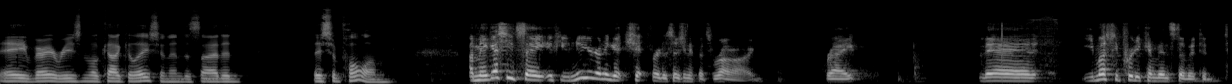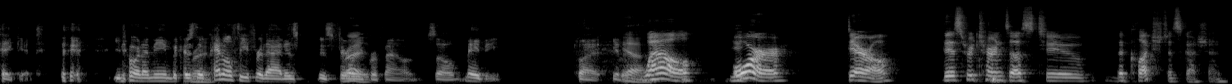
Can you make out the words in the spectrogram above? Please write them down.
a very reasonable calculation and decided they should pull them. I mean, I guess you'd say if you knew you're going to get shit for a decision if it's wrong, right? Then you must be pretty convinced of it to take it. you know what I mean? Because right. the penalty for that is is fairly right. profound. So maybe, but you know. Yeah. Well, you, or Daryl, this returns us to the clutch discussion.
